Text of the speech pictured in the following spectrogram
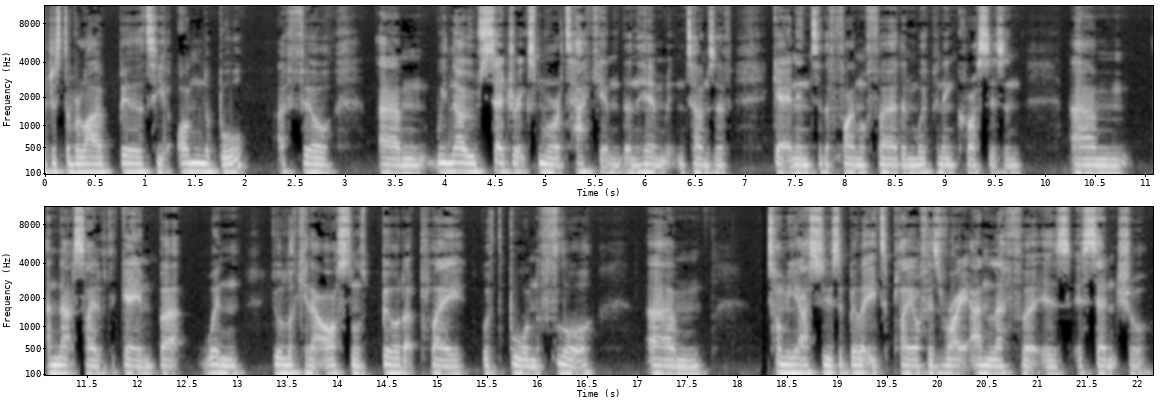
just the reliability on the ball. I feel um, we know Cedric's more attacking than him in terms of getting into the final third and whipping in crosses and um, and that side of the game. But when you're looking at Arsenal's build-up play with the ball on the floor, um, Tomiyasu's ability to play off his right and left foot is essential.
